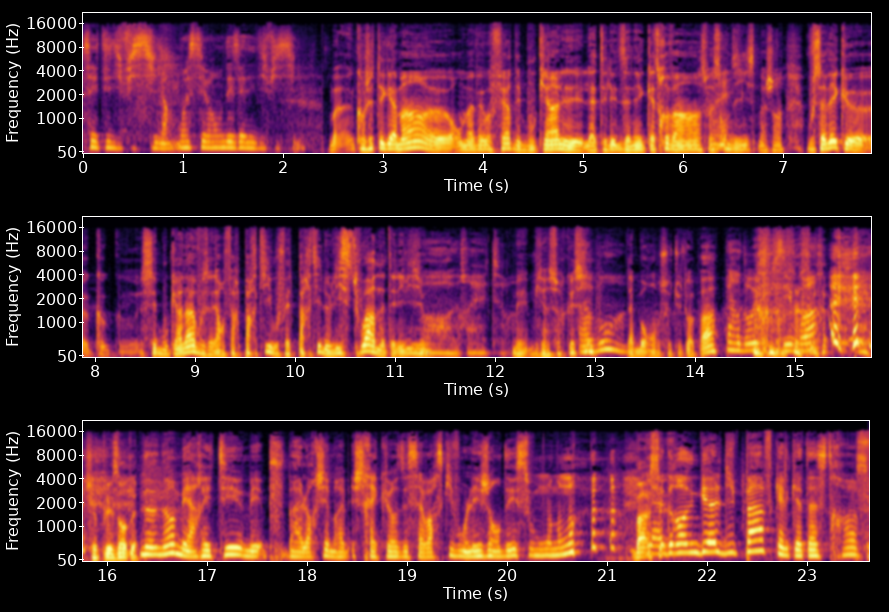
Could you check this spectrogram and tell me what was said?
ça a été difficile. hein. Moi, c'est vraiment des années difficiles. Bah, Quand j'étais gamin, euh, on m'avait offert des bouquins, les- la télé des années 80, 70, machin. Vous savez que, ces bouquins-là, vous allez en faire partie. Vous faites partie de l'histoire de la télévision. Oh, arrête. Mais bien sûr que si. Ah bon? D'abord, on se tutoie pas. Pardon, excusez-moi. Je plaisante. non, non, mais arrêtez. Mais pff, bah alors, j'aimerais, je serais curieuse de savoir ce qu'ils vont légender sous mon nom. Bah, la grande gueule du paf, quelle catastrophe.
